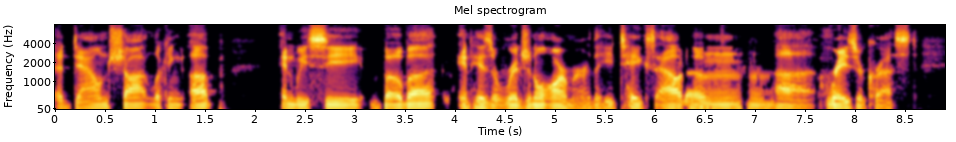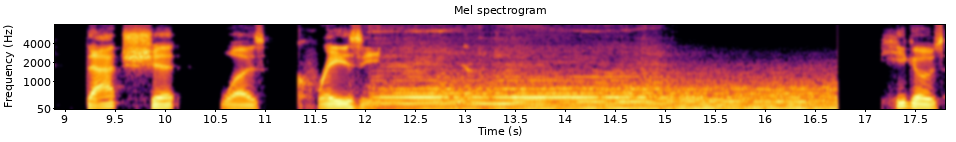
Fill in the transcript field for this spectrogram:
a down shot looking up and we see Boba in his original armor that he takes out of Mhm. uh, Razor Crest. That shit was crazy. He goes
